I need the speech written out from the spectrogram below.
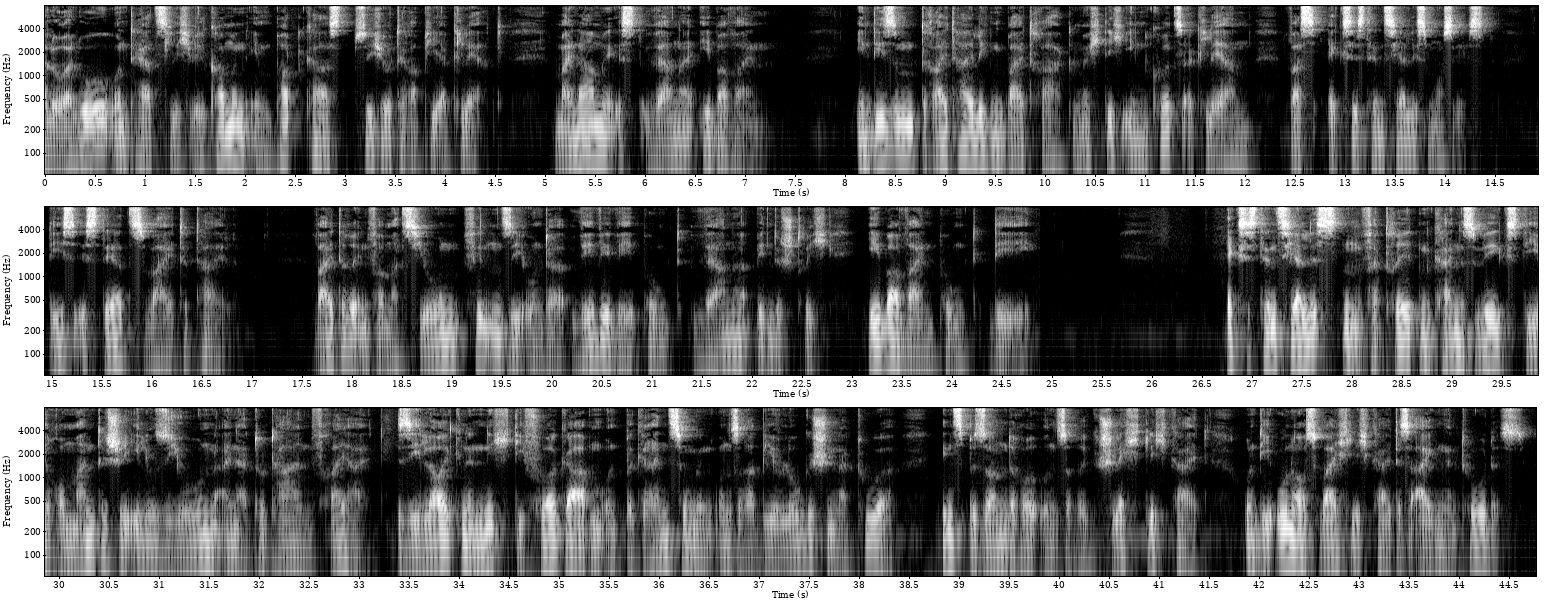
Hallo, hallo und herzlich willkommen im Podcast Psychotherapie erklärt. Mein Name ist Werner Eberwein. In diesem dreiteiligen Beitrag möchte ich Ihnen kurz erklären, was Existenzialismus ist. Dies ist der zweite Teil. Weitere Informationen finden Sie unter www.werner-eberwein.de. Existenzialisten vertreten keineswegs die romantische Illusion einer totalen Freiheit. Sie leugnen nicht die Vorgaben und Begrenzungen unserer biologischen Natur, insbesondere unsere Geschlechtlichkeit und die Unausweichlichkeit des eigenen Todes,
